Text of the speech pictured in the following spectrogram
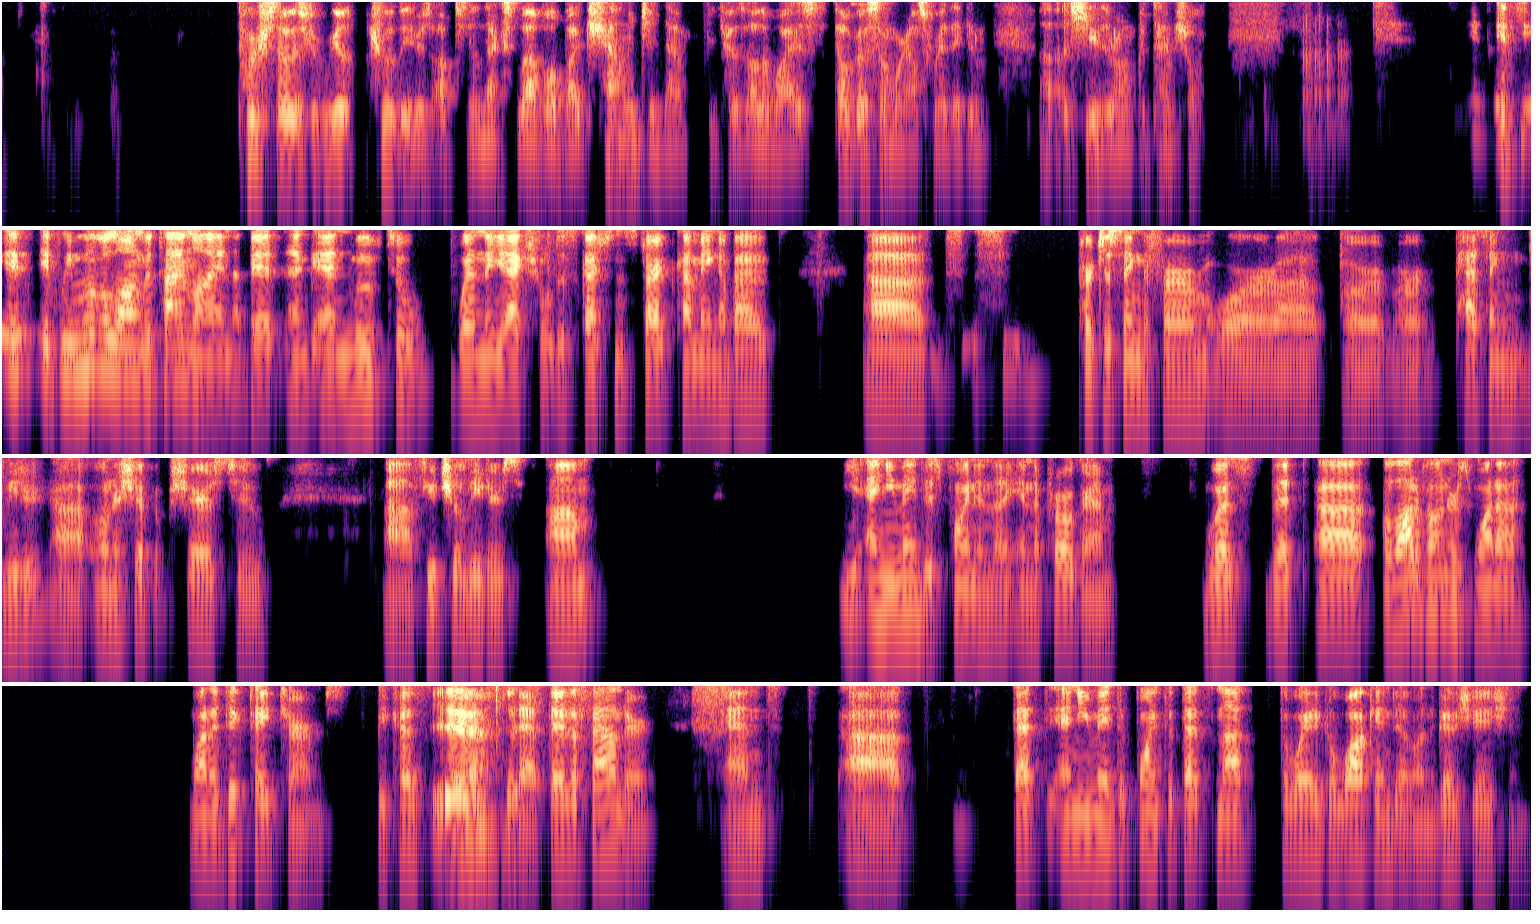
push those real true leaders up to the next level by challenging them, because otherwise they'll go somewhere else where they can uh, achieve their own potential. If, if we move along the timeline a bit and, and move to when the actual discussions start coming about uh, purchasing the firm or uh, or, or passing leader uh, ownership shares to uh, future leaders. Um, and you made this point in the in the program was that uh, a lot of owners want to want to dictate terms because yeah. they're used to that. They're the founder, and uh, that and you made the point that that's not the way to go walk into a negotiation.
